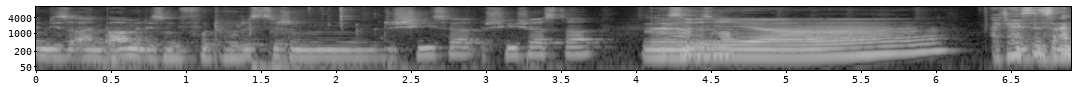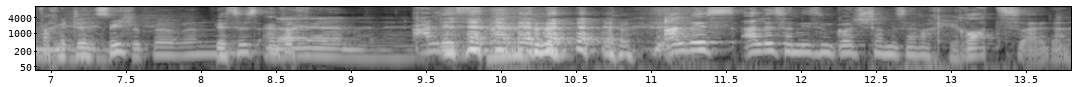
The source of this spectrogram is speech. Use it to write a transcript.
in dieser einen Bar mit diesen futuristischen Shisha, Shishas da. Noch? ja. Das ist einfach, Mit den Stripperinnen. es ist einfach Nein, nein, nein. alles, alles, alles an diesem Goldstand ist einfach Rotz, Alter.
